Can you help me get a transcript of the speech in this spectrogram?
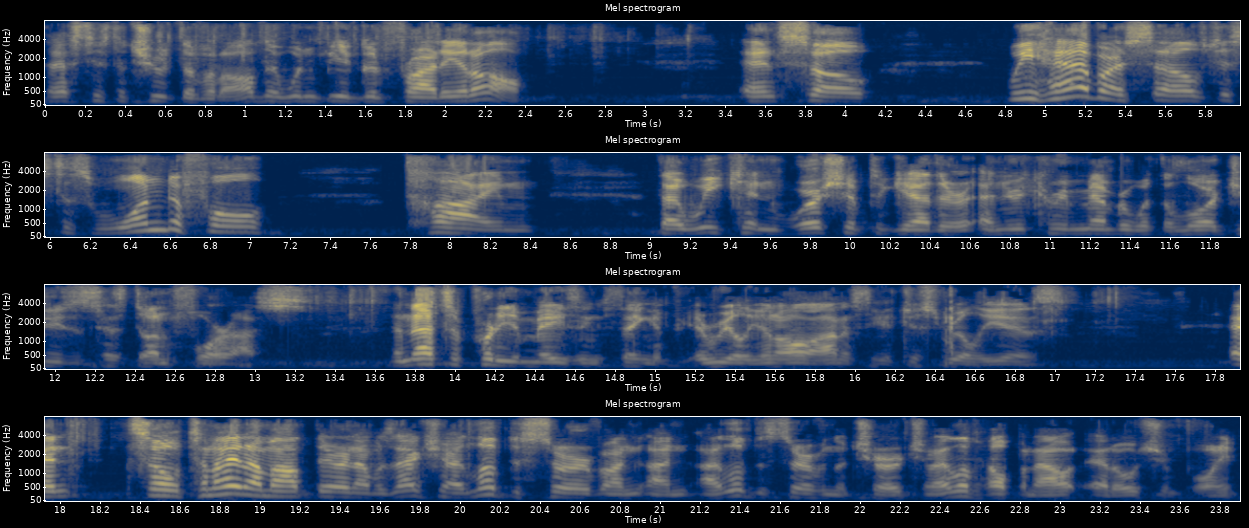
that's just the truth of it all. There wouldn't be a Good Friday at all. And so we have ourselves just this wonderful time that we can worship together and we can remember what the Lord Jesus has done for us. And that's a pretty amazing thing, if really, in all honesty, it just really is. And so tonight I'm out there, and I was actually I love to serve on, on I love to serve in the church, and I love helping out at Ocean Point.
